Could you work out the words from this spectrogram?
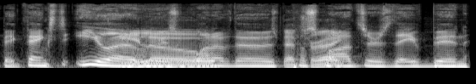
Big thanks to Elo, who is Elo. one of those That's right. sponsors. They've been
